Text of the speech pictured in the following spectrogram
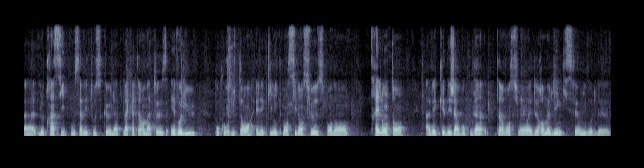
Euh, le principe, vous savez tous que la plaque atheromateuse évolue au cours du temps. Elle est cliniquement silencieuse pendant très longtemps, avec déjà beaucoup d'interventions et de remodeling qui se fait au niveau de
